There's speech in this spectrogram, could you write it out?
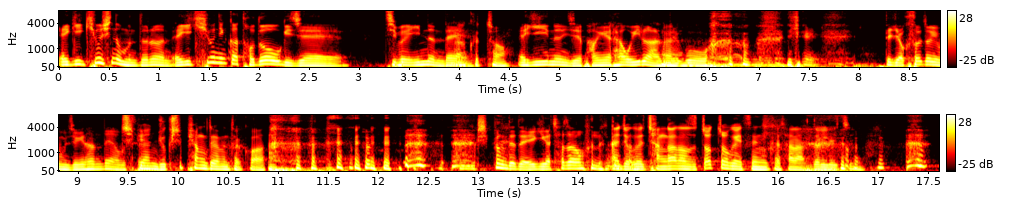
아기 키우시는 분들은 아기 키우니까 더더욱 이제 집에 있는데 아, 그쵸. 아기는 이제 방해를 하고 일을 안 네. 되고 이게 되게 역설적인 문제긴 한데 아무튼 집이 한 60평 되면 될 것 같아. 60평 돼도 애기가 찾아오면 아니 저그 장가나서 저쪽에 있으니까 잘 안 들리지.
